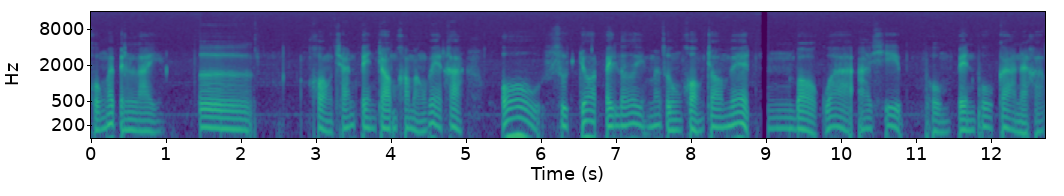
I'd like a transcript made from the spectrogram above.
คงไม่เป็นไร เออ ของฉันเป็นจอมขมังเวทค่ะ โอ้ สุดยอดไปเลยมันสูงของจอมเวทมันบอกว่าอาชีพผมเป็นผู้กล้านะครับ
